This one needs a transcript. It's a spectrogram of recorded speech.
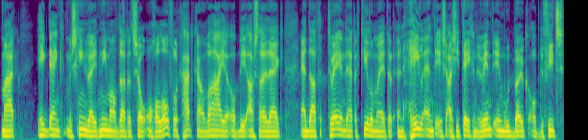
Maar Ik denk, misschien weet niemand dat het zo ongelooflijk hard kan waaien op die Afsluitdijk. En dat 32 kilometer een heel eind is als je tegen de wind in moet beuken op de fiets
